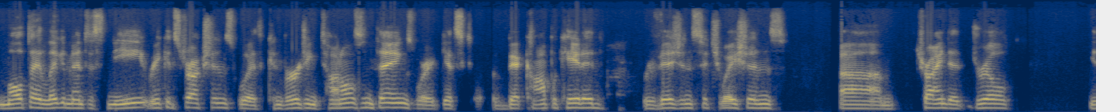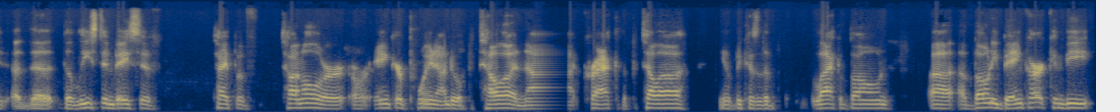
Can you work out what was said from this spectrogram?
multi-ligamentous knee reconstructions with converging tunnels and things where it gets a bit complicated revision situations um, trying to drill the the least invasive type of tunnel or, or anchor point onto a patella and not crack the patella you know because of the lack of bone. Uh, a bony bank Bankart can be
